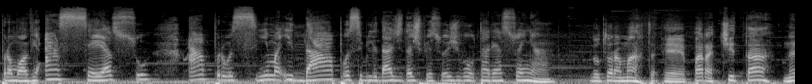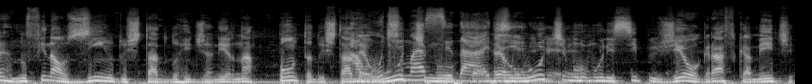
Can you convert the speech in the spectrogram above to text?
promove acesso, aproxima e dá a possibilidade das pessoas de voltarem a sonhar. Doutora Marta, é, Paraty está né, no finalzinho do estado do Rio de Janeiro, na ponta do estado. A é última o último, cidade. É o último município geograficamente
